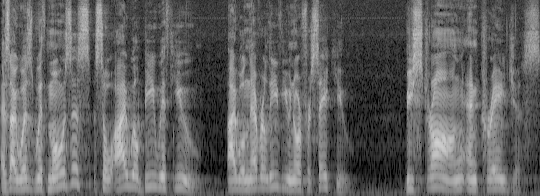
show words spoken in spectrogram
As I was with Moses, so I will be with you. I will never leave you nor forsake you. Be strong and courageous,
